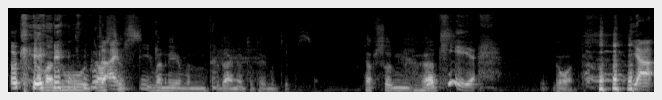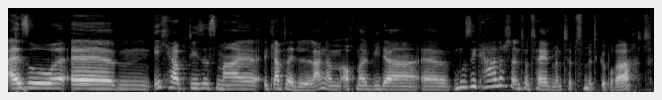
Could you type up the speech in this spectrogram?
auch okay? Aber du guter darfst jetzt Einstieg. übernehmen für deine Entertainment-Tipps. Ich habe schon gehört. Okay, Go on. ja, also ähm, ich habe dieses Mal, ich glaube seit langem auch mal wieder äh, musikalische Entertainment-Tipps mitgebracht.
